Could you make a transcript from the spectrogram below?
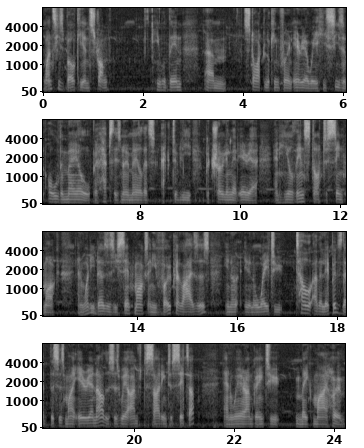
Once he's bulky and strong, he will then um, start looking for an area where he sees an older male, or perhaps there's no male that's actively patrolling that area, and he'll then start to scent mark. And what he does is he scent marks and he vocalizes in a, in a way to tell other leopards that this is my area now, this is where I'm deciding to set up, and where I'm going to make my home.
